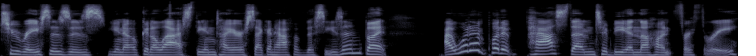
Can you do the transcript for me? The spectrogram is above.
two races is, you know, going to last the entire second half of the season, but I wouldn't put it past them to be in the hunt for three.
